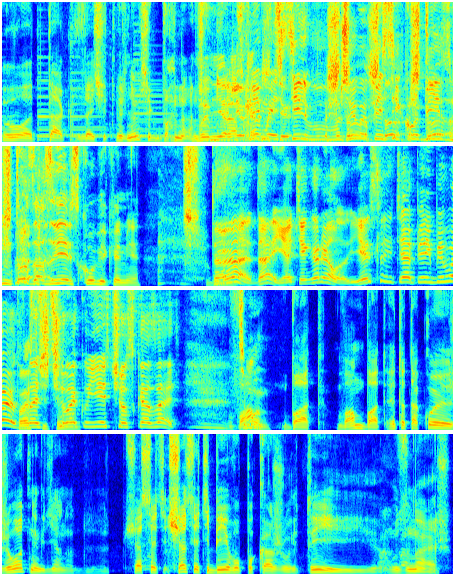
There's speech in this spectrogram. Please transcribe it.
Вот, так, значит, вернемся к банану. Вы мне Любимый расскажете, стиль в что- живописи что- кубизм. Что, что за зверь с кубиками? Да, да, я тебе говорил, если тебя перебивают, значит человеку есть что сказать. Тимон. Вамбат. Вамбат. Это такое животное, где оно? Сейчас я, те- сейчас я тебе его покажу, и ты узнаешь.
